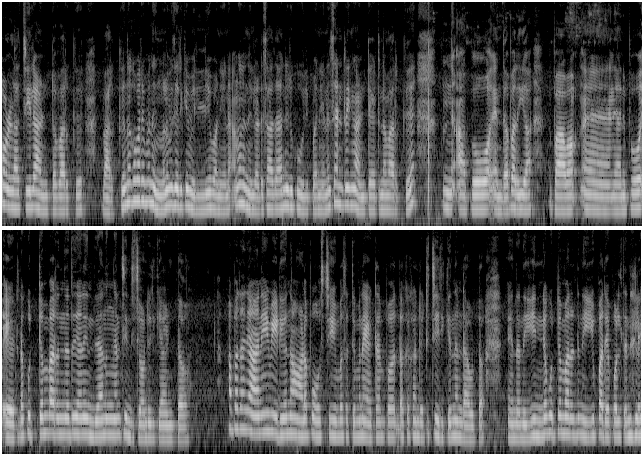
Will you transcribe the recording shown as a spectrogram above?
പൊള്ളാച്ചിയിലാണ് കേട്ടോ വർക്ക്. വർക്ക് എന്നൊക്കെ പറയുമ്പോൾ നിങ്ങൾ വിചാരിക്കും വലിയ പണിയാണ്. അങ്ങനെയൊന്നുമില്ല കേട്ടോ സാധാരണ ഒരു കൂലിപ്പണിയാണ്. സെന്ററിങ് ആണ് കേട്ടോ വർക്ക്. അപ്പോൾ എന്താ പറയുക പാവം ഞാനിപ്പോൾ ഏട്ടനെ കുറ്റം പറഞ്ഞത് ഞാൻ എന്തിനാണെന്ന് ഇങ്ങനെ ചിന്തിച്ചുകൊണ്ടിരിക്കുകയാണ് കേട്ടോ അപ്പോൾ അതാ ഞാൻ ഈ വീഡിയോ നാളെ പോസ്റ്റ് ചെയ്യുമ്പോൾ സത്യം പറഞ്ഞാൽ ഏട്ടൻ ഇപ്പോൾ ഇതൊക്കെ കണ്ടിട്ട് ചിരിക്കുന്നുണ്ടാവും കേട്ടോ എന്താ നീ ഇന്ന കുറ്റം പറഞ്ഞിട്ട് നീയും ഇപ്പോൾ അതേപോലെ തന്നെയല്ലേ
